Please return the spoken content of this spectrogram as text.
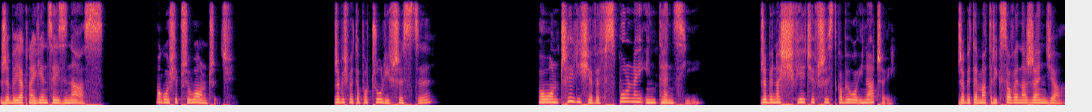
żeby jak najwięcej z nas mogło się przyłączyć. Żebyśmy to poczuli wszyscy, połączyli się we wspólnej intencji, żeby na świecie wszystko było inaczej. Żeby te matriksowe narzędzia,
